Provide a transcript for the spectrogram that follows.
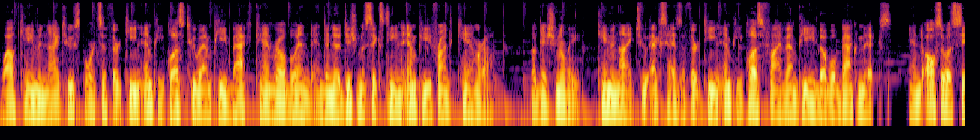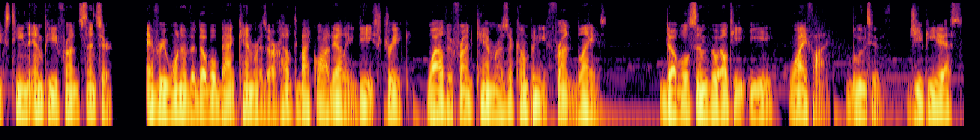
while Camon i2 sports a 13MP plus 2MP back camera blend and in addition a 16MP front camera. Additionally, Camon i2X has a 13MP plus 5MP double back mix, and also a 16MP front sensor. Every one of the double back cameras are helped by quad LED streak, while the front cameras accompany front blaze. Double SIM LTE, Wi-Fi, Bluetooth, GPS,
